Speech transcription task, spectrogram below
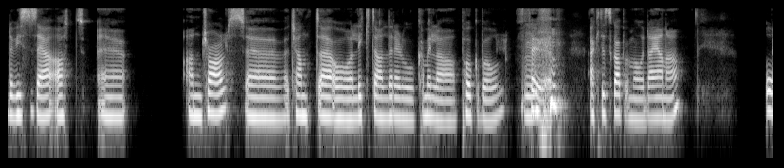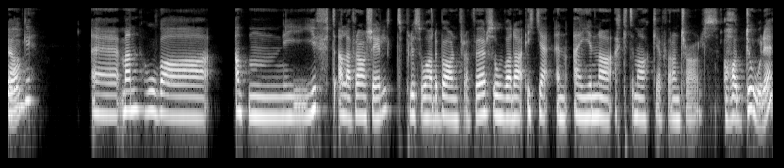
det viste seg at uh, han Charles uh, kjente og likte allerede Camilla Pokeball før ekteskapet med Diana. Og eh, Men hun var enten gift eller fraskilt, pluss hun hadde barn fra før, så hun var da ikke en egnet ektemake for han Charles. Hadde hun det?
